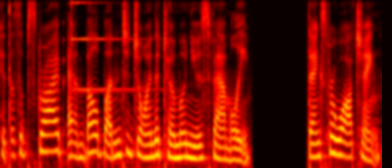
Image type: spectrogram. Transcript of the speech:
hit the subscribe and bell button to join the Tomo News family. Thanks for watching.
